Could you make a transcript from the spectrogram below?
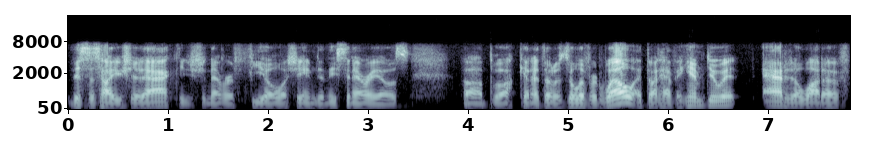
"This is how you should act. and You should never feel ashamed in these scenarios" uh, book, and I thought it was delivered well. I thought having him do it added a lot of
